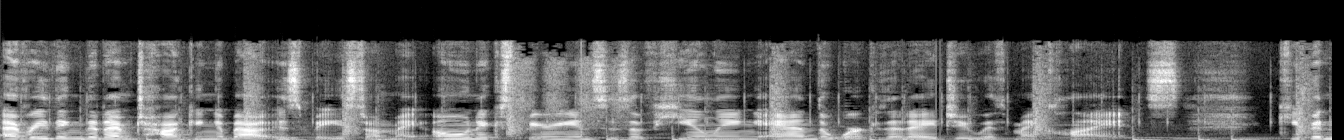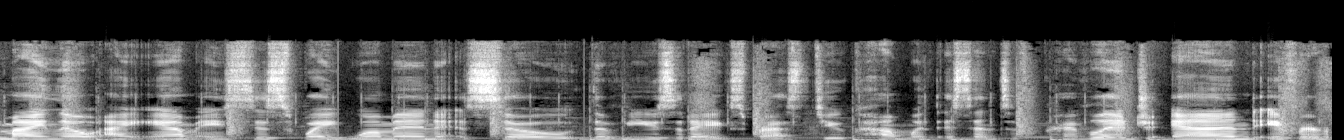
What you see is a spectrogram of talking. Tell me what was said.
Everything that I'm talking about is based on my own experiences of healing and the work that I do with my clients. Keep in mind, though, I am a cis white woman, so the views that I express do come with a sense of privilege. And if er,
